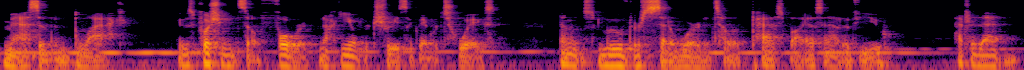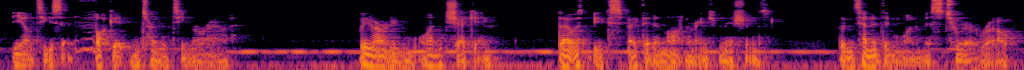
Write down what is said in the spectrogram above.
massive and black. It was pushing itself forward, knocking over trees like they were twigs. None of us moved or said a word until it passed by us and out of view. After that, the LT said fuck it and turned the team around. We'd already won check in, but that was to be expected in long range missions. The lieutenant didn't want to miss two in a row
